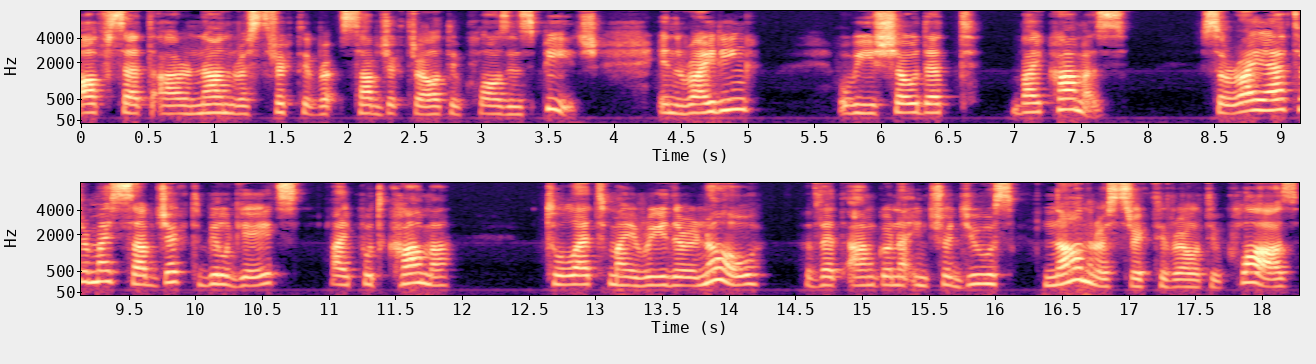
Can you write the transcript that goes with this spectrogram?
offset our non-restrictive subject relative clause in speech. In writing, we show that by commas. So right after my subject, Bill Gates, I put comma to let my reader know that I'm to introduce non-restrictive relative clause,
